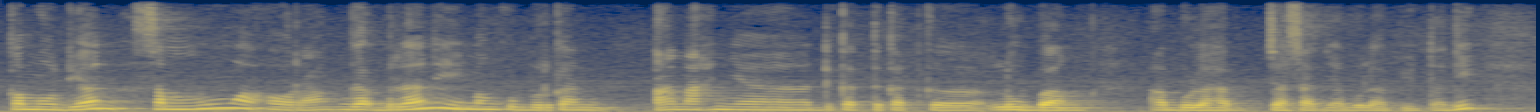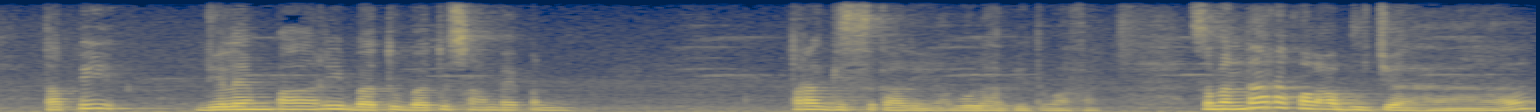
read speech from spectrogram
kemudian semua orang nggak berani mengkuburkan tanahnya dekat-dekat ke lubang Abu Lahab jasadnya Abu Lahab tadi tapi dilempari batu-batu sampai penuh. Tragis sekali Abu Lahab itu wafat. Sementara kalau Abu Jahal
